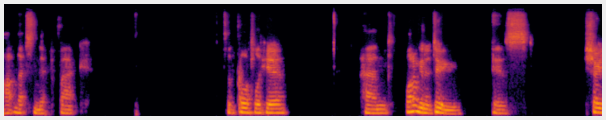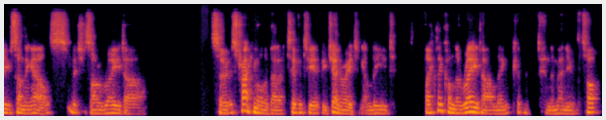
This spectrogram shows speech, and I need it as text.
Uh, let's nip back to the portal here. And what I'm going to do is show you something else, which is our radar. So it's tracking all of that activity. It'd be generating a lead I click on the radar link in the menu at the top,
